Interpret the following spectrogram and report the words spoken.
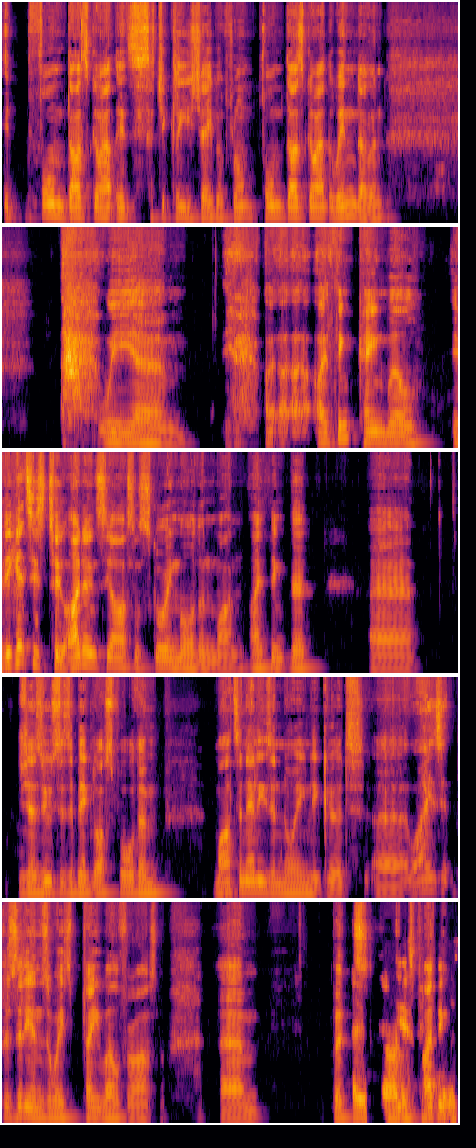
It form does go out. It's such a cliche, but form form does go out the window, and we. um yeah, I, I, I think Kane will if he gets his two. I don't see Arsenal scoring more than one. I think that uh, Jesus is a big loss for them. Martinelli's annoyingly good. Uh, why is it Brazilians always play well for Arsenal? Um, but it's I think.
